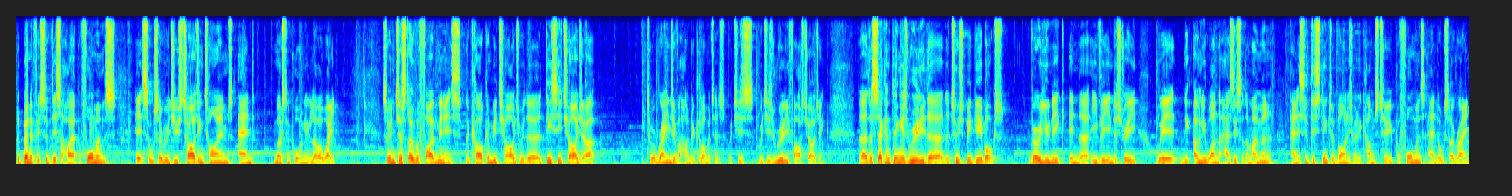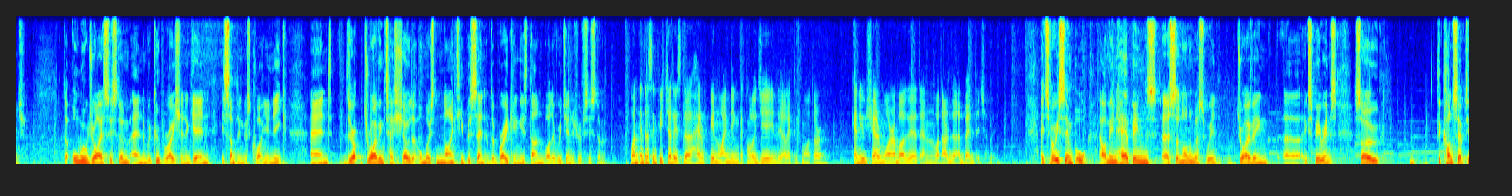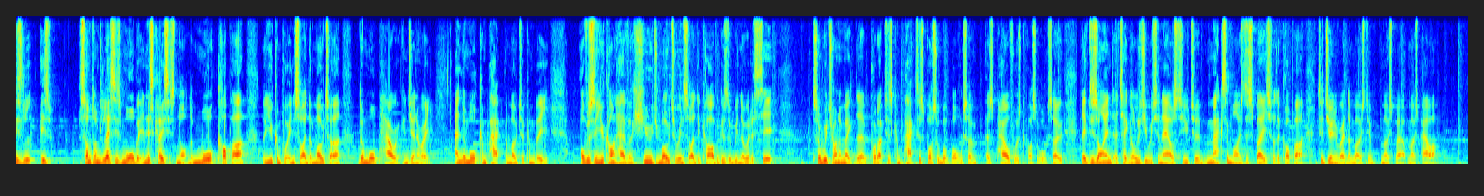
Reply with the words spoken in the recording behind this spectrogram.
The benefits of this are higher performance, it's also reduced charging times and most importantly lower weight. So in just over five minutes, the car can be charged with a DC charger to a range of 100 kilometers, which is, which is really fast charging. Uh, the second thing is really the, the two-speed gearbox. Very unique in the EV industry. We're the only one that has this at the moment, and it's a distinct advantage when it comes to performance and also range. The all-wheel drive system and recuperation, again, is something that's quite unique. And dr driving tests show that almost 90% of the braking is done by the regenerative system. One interesting feature is the hairpin winding technology in the electric motor. Can you share more about it and what are the advantages of it? It's very simple. I mean, hairpins are synonymous with driving uh, experience. So the concept is, is sometimes less is more, but in this case it's not. The more copper that you can put inside the motor, the more power it can generate and the more compact the motor can be. Obviously you can't have a huge motor inside the car because there'll be nowhere to sit. So we're trying to make the product as compact as possible, but also as powerful as possible. So they've designed a technology which allows you to maximize the space for the copper to generate the most, most, most power.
